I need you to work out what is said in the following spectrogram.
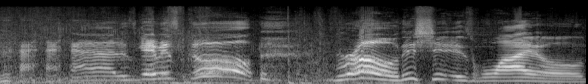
this game is cool! Bro, this shit is wild.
